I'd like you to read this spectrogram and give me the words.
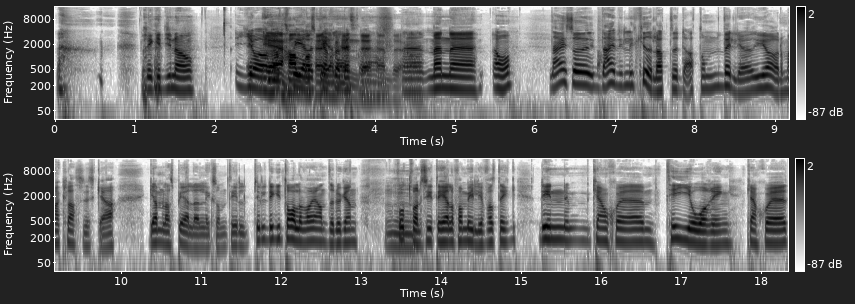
Vilket you know gör Är att halva spelet kanske är bäst. Ja. Eh, Men eh, ja. Nej, så nej, det är lite kul att, att de väljer att göra de här klassiska gamla spelen liksom till, till digitala varianter. Du kan Mm. fortfarande sitta hela familjen fast det, din kanske tioåring kanske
